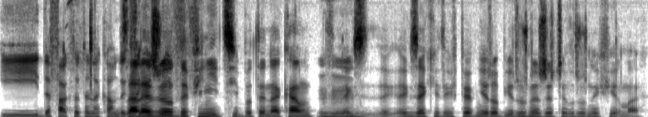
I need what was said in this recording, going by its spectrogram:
i de facto ten account Zależy od executive... definicji, bo ten account Mhm. ex executive pewnie robi różne rzeczy w różnych firmach.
